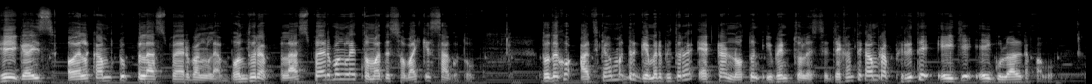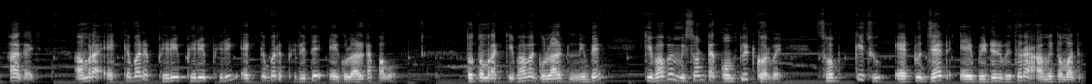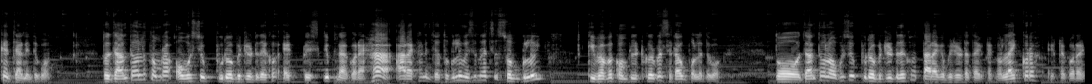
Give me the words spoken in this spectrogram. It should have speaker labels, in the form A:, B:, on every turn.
A: Hey guys welcome to plus fire Bangla বন্ধুরা plus fire বাংলায় তোমাদের সবাইকে স্বাগত তো দেখো, আজকে আমাদের গেমের ভিতরে একটা নতুন ইভেন্ট চলে এসেছে, যেখান থেকে আমরা ফ্রিতে এই যে এই গুলালটা পাবো। হ্যাঁ গাইজ আমরা একেবারে ফ্রি ফ্রি ফ্রি একেবারে ফ্রিতে এই গুলালটা পাবো। তো তোমরা কীভাবে গুলালটা নিবে, কীভাবে মিশনটা কমপ্লিট করবে সব কিছু এ টু জেড এই ভিডিওর ভিতরে আমি তোমাদেরকে জানিয়ে দেবো। তো জানতে হলে তোমরা অবশ্যই পুরো ভিডিওটা দেখো, একটু স্কিপ না করে। হ্যাঁ আর এখানে যতগুলো মিশন আছে, সবগুলোই কীভাবে কমপ্লিট করবে সেটাও বলে দেবো। তো জানতে হলে অবশ্যই পুরো ভিডিওটা দেখো, তার আগে ভিডিওটাতে একটা লাইক করো, একটা করে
